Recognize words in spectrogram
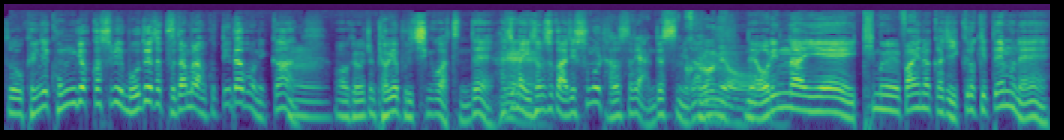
또 굉장히 공격과 수비 모두에서 부담을 안고 뛰다 보니까 음. 어, 결국 좀 벽에 부딪힌 것 같은데 하지만 네. 이 선수가 아직 25살이 안 됐습니다. 그럼요. 네, 어린 나이에 이 팀을 파이널까지 이끌었기 때문에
